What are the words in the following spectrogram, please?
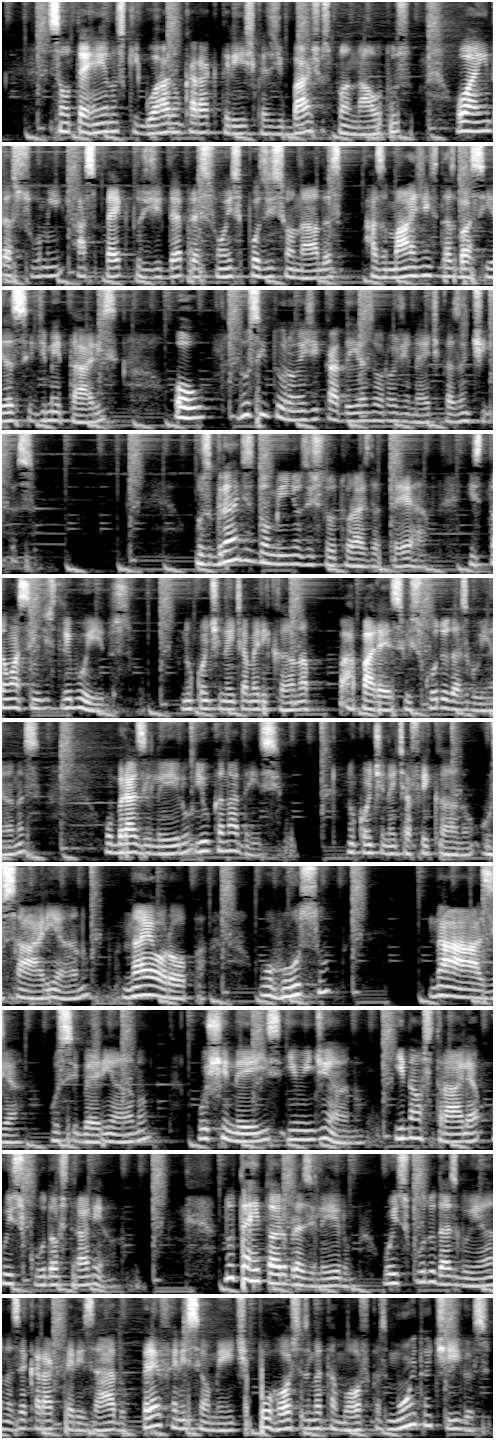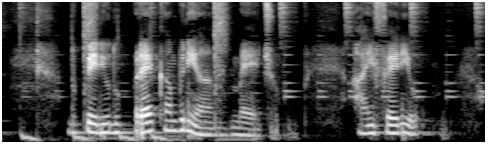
são terrenos que guardam características de baixos planaltos ou ainda assumem aspectos de depressões posicionadas às margens das bacias sedimentares ou dos cinturões de cadeias orogenéticas antigas. Os grandes domínios estruturais da Terra estão assim distribuídos. No continente americano aparece o escudo das Guianas, o brasileiro e o canadense no continente africano o saariano, na Europa o russo, na Ásia o siberiano, o chinês e o indiano, e na Austrália o escudo australiano. No território brasileiro, o escudo das Guianas é caracterizado preferencialmente por rochas metamórficas muito antigas, do período pré-cambriano médio a inferior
